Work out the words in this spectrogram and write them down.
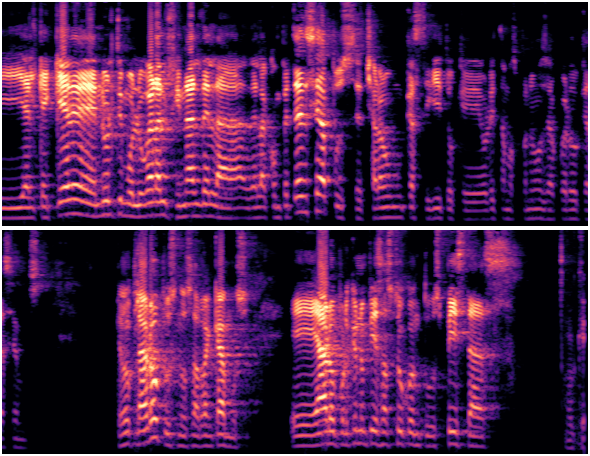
y el que quede en último lugar al final de la, de la competencia, pues se echará un castiguito que ahorita nos ponemos de acuerdo qué hacemos. ¿Quedó claro? Pues nos arrancamos. Eh, Aro, ¿por qué no empiezas tú con tus pistas? Ok.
